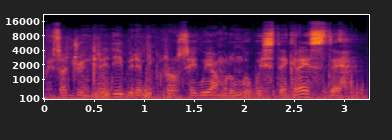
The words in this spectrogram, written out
Paesaggio incredibile, proseguiamo lungo queste creste.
